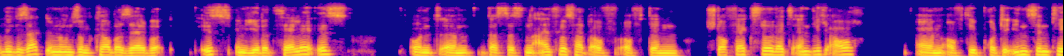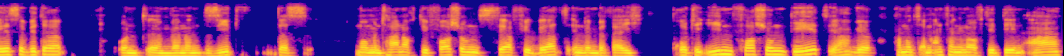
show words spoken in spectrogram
wie gesagt, in unserem Körper selber ist, in jeder Zelle ist und ähm, dass das einen Einfluss hat auf, auf den Stoffwechsel letztendlich auch, ähm, auf die Proteinsynthese wieder. Und ähm, wenn man sieht, dass momentan auch die Forschung sehr viel Wert in dem Bereich Proteinforschung geht, ja, wir haben uns am Anfang immer auf die DNA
